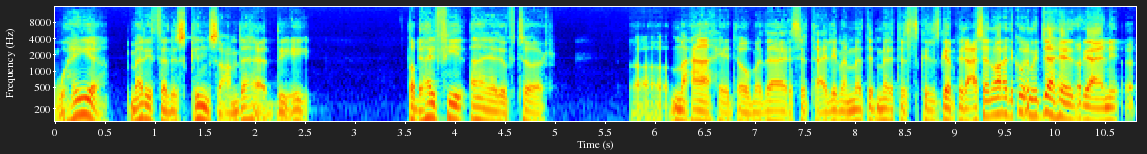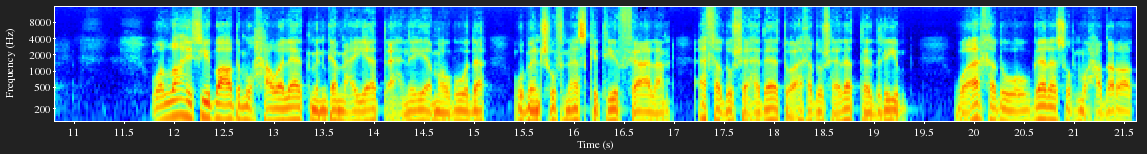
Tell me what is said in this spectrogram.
وهي marital skills عندها قد إيه؟ طب هل في الآن يا دكتور آه، معاهد أو مدارس لتعليم ال marital skills قبل عشان الواحد يكون مجهز يعني؟ والله في بعض محاولات من جمعيات أهلية موجودة وبنشوف ناس كتير فعلا أخدوا شهادات وأخدوا شهادات تدريب وأخدوا وجلسوا في محاضرات.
